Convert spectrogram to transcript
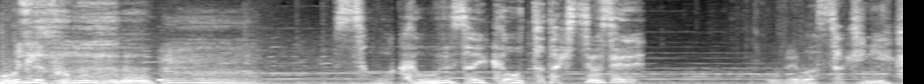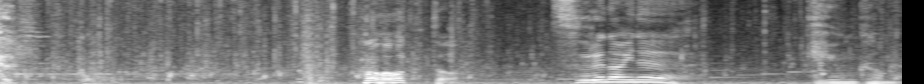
ご無事ですかその小うるさい顔を叩き潰せ。俺は先に行く。おっと釣れないね。銀仮面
